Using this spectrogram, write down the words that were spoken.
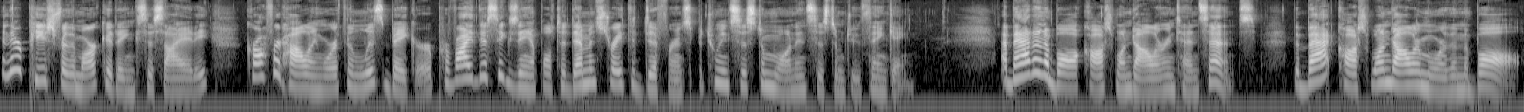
In their piece for the Marketing Society, Crawford Hollingworth and Liz Baker provide this example to demonstrate the difference between System 1 and System 2 thinking. A bat and a ball cost $1.10. The bat costs $1 more than the ball.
